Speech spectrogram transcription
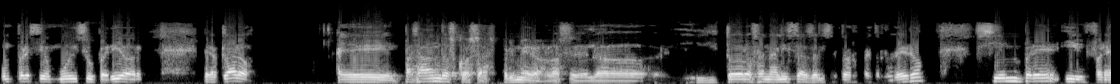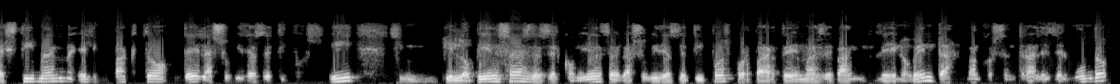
un precio muy superior. Pero claro, eh, pasaban dos cosas. Primero, los, eh, y todos los analistas del sector petrolero siempre infraestiman el impacto de las subidas de tipos. Y si bien lo piensas, desde el comienzo de las subidas de tipos por parte de más de, de 90 bancos centrales del mundo,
